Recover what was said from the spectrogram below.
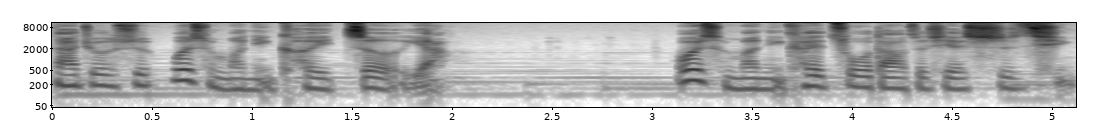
那就是为什么你可以这样？为什么你可以做到这些事情？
